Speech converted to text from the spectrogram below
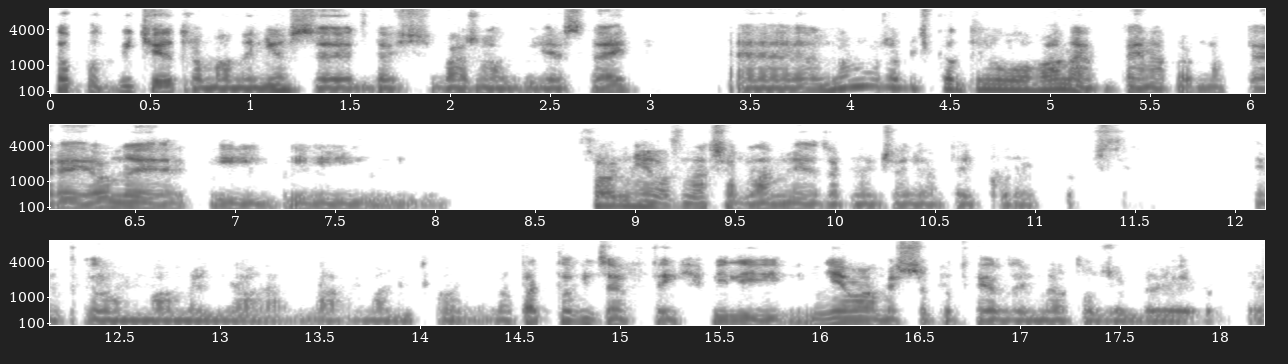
to podbicie jutro mamy newsy dość ważne o 20. E, No może być kontynuowane tutaj na pewno w te rejony i, i co nie oznacza dla mnie zakończenia tej korekty, którą mamy na, na, na Bitcoinie. No tak to widzę w tej chwili. Nie mam jeszcze potwierdzeń na to, żeby e,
